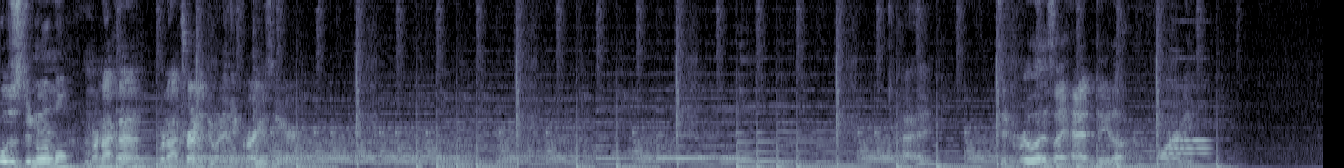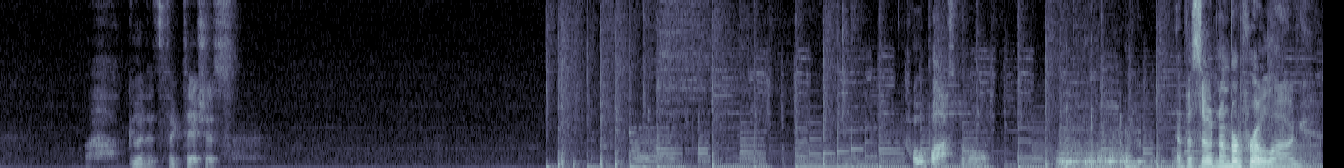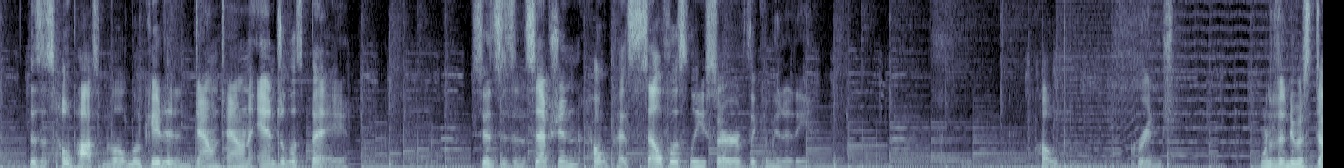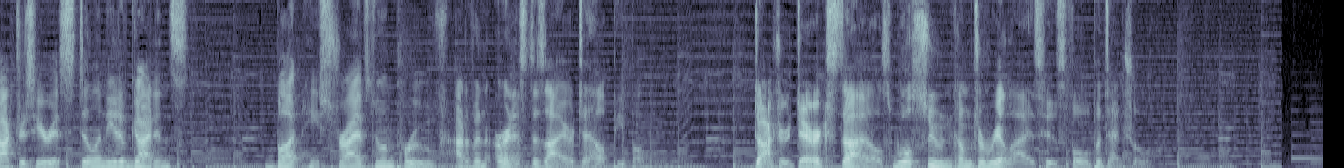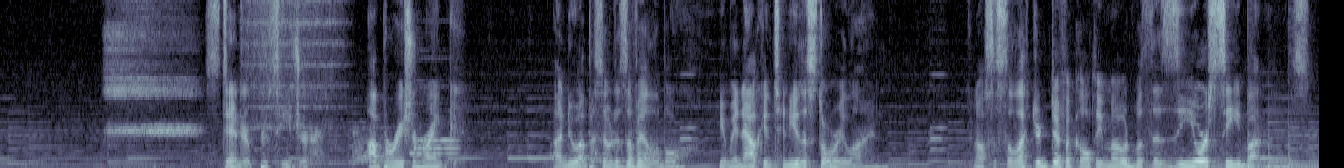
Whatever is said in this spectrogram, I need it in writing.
We'll just do normal. We're not gonna. We're not trying to do anything crazy here. I didn't realize I had data already. Oh, good, it's fictitious. Hope Hospital. Episode number prologue. This is Hope Hospital, located in downtown Angeles Bay. Since its inception, Hope has selflessly served the community. Hope. Cringe. One of the newest doctors here is still in need of guidance, but he strives to improve out of an earnest desire to help people. Dr. Derek Stiles will soon come to realize his full potential. Standard procedure. Operation Rank. A new episode is available. You may now continue the storyline. You can also select your difficulty mode with the Z or C buttons.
